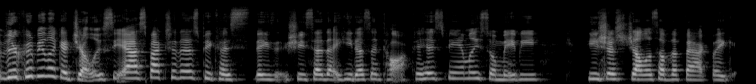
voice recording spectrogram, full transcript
there could be like a jealousy aspect to this because they she said that he doesn't talk to his family so maybe he's just jealous of the fact like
